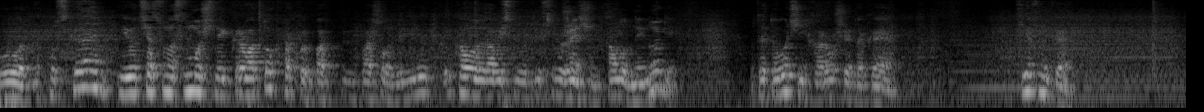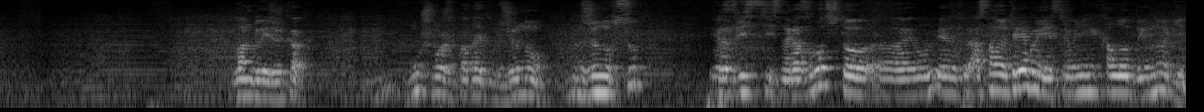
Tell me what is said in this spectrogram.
Вот, отпускаем. И вот сейчас у нас мощный кровоток такой по- пошел. У кого обычно, вот если у женщин холодные ноги, вот это очень хорошая такая техника. В Англии же как? Муж может подать в жену, жену в суд и развестись на развод, что э, э, основное требование, если у них холодные ноги,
